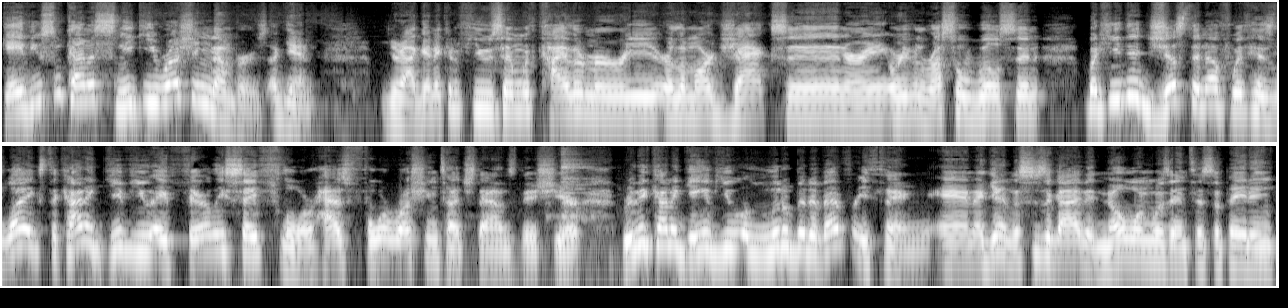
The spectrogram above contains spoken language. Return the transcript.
gave you some kind of sneaky rushing numbers. Again, You're not going to confuse him with Kyler Murray or Lamar Jackson or any, or even Russell Wilson but he did just enough with his legs to kind of give you a fairly safe floor. Has four rushing touchdowns this year. Really kind of gave you a little bit of everything. And again, this is a guy that no one was anticipating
